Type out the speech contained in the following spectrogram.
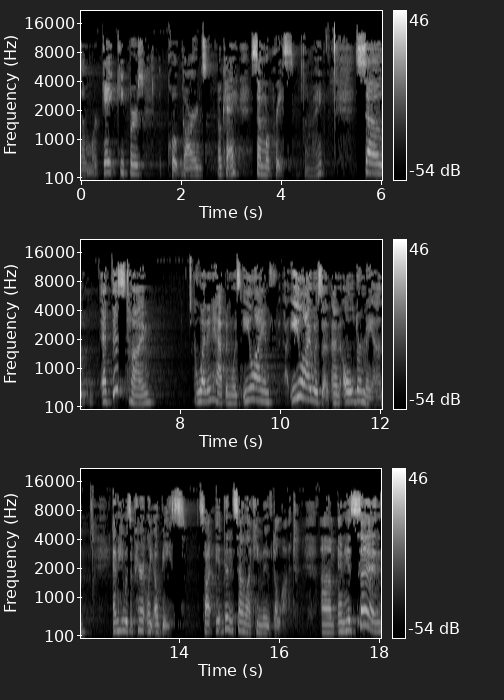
some were gatekeepers, quote guards. Okay, some were priests. All right. So at this time, what had happened was Eli and Eli was an older man, and he was apparently obese. So it didn't sound like he moved a lot. Um, and his sons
